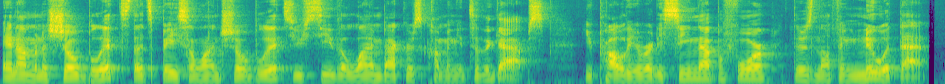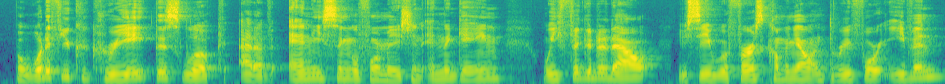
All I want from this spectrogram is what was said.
and I'm going to show blitz. That's baseline show blitz. You see the linebackers coming into the gaps. You probably already seen that before. There's nothing new with that. But what if you could create this look out of any single formation in the game? We figured it out. You see, we're first coming out in 3 4 even,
